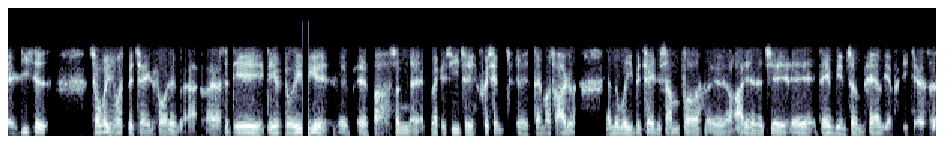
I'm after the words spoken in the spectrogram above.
øh, lighed, så må I også betale for det. Altså, det, det er jo ikke øh, bare sådan, at man kan sige til for eksempel øh, Danmarks Radio, at nu må I betale det samme for øh, rettighederne til øh, dame som her er, fordi det, altså,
